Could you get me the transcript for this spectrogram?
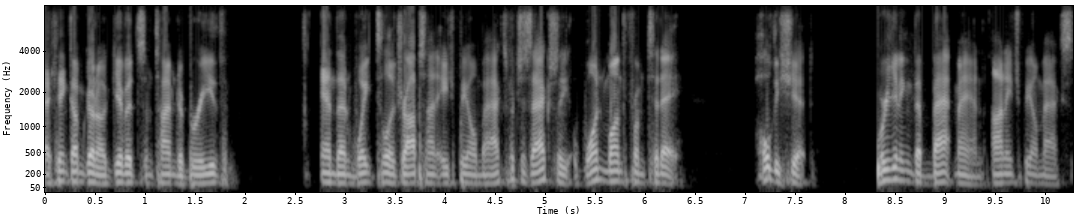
I think I'm gonna give it some time to breathe, and then wait till it drops on HBO Max, which is actually one month from today. Holy shit! We're getting the Batman on HBO Max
